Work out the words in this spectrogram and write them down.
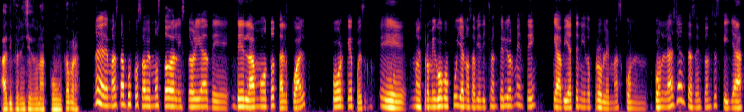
a diferencia de una con cámara. Y además tampoco sabemos toda la historia de, de la moto tal cual, porque pues eh, nuestro amigo Goku ya nos había dicho anteriormente que había tenido problemas con, con las llantas, entonces que ya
